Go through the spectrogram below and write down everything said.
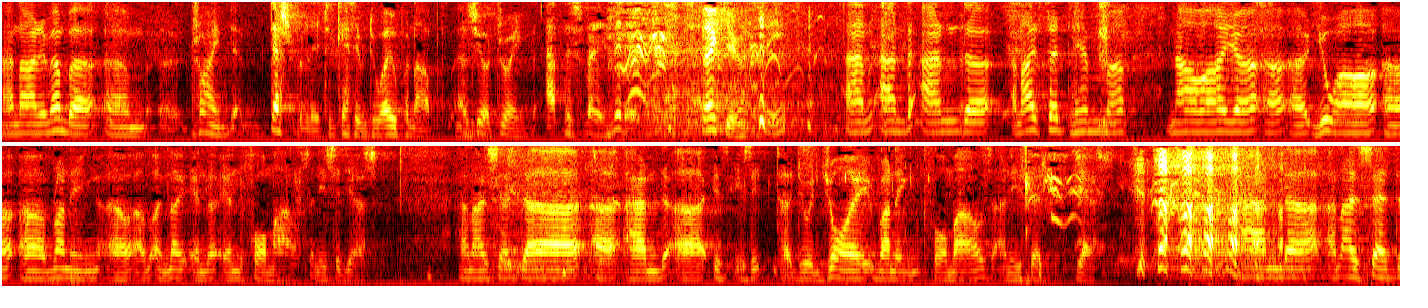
And I remember um, trying desperately to get him to open up, as you're doing at this very minute. Thank you. See? And, and, and, uh, and I said to him, now, I, uh, uh, uh, you are uh, uh, running uh, in the, in, the, in, the, four miles. And he said, yes. And I said, and is, is, it, do you enjoy running four miles? And he said, yes. And, and I said,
